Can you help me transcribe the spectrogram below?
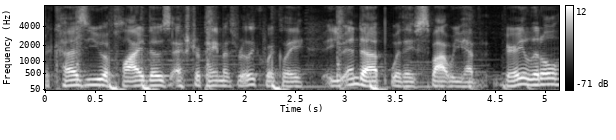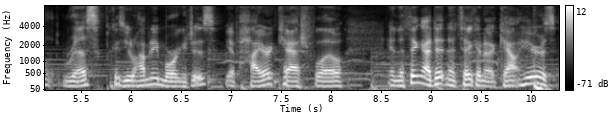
because you applied those extra payments really quickly, you end up with a spot where you have very little risk because you don't have any mortgages, you have higher cash flow. And the thing I didn't take into account here is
